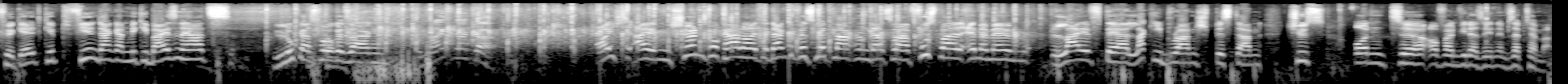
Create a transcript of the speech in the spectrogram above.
für Geld gibt. Vielen Dank an Mickey Beisenherz, Lukas Vogelsang und Mike Nacker. Euch einen schönen Pokal heute. Danke fürs Mitmachen. Das war Fußball MMM Live, der Lucky Brunch. Bis dann. Tschüss und äh, auf ein Wiedersehen im September.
